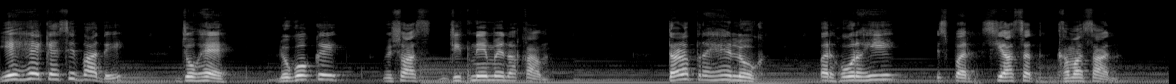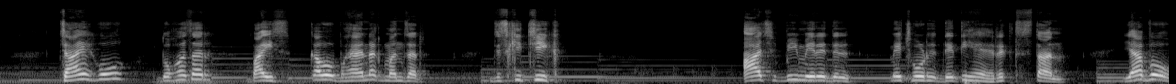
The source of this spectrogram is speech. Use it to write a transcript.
ये है कैसे वादे जो है लोगों के विश्वास जीतने में नाकाम। तड़प रहे हैं लोग, पर हो रही इस पर सियासत घमासान। चाहे हो 2022 का वो भयानक मंजर, जिसकी चीख आज भी मेरे दिल में छोड़ देती है रिक्त स्थान, या वो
